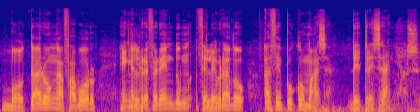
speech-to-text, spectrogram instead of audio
votaron a favor en el referéndum celebrado hace poco más de tres años.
